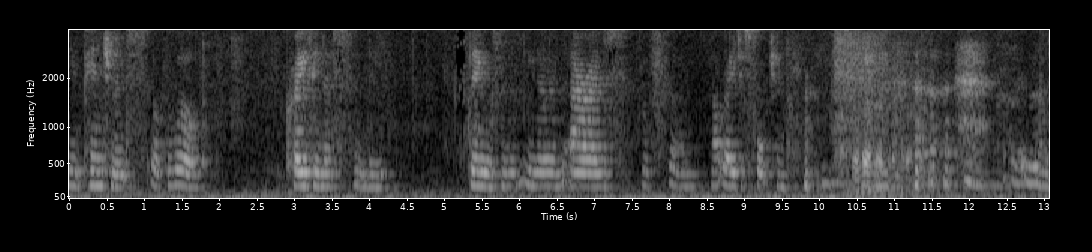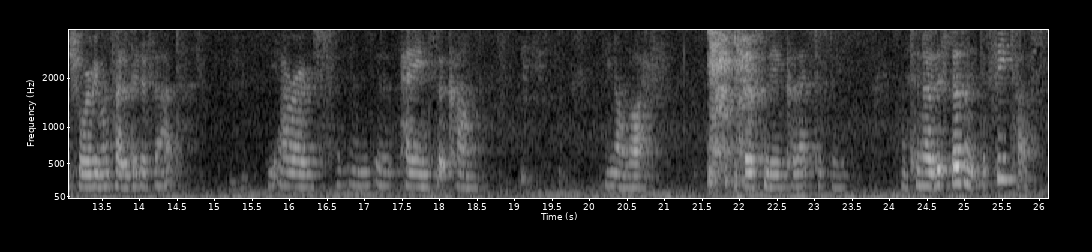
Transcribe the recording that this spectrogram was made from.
the impingements of the world, craziness and the slings and you know and arrows of um, outrageous fortune. I'm sure everyone's had a bit of that. The arrows and uh, pains that come in our life, personally and collectively. And to know this doesn't defeat us,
